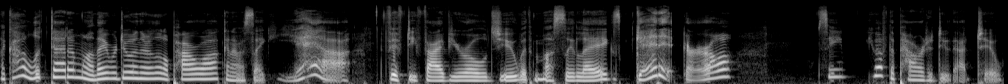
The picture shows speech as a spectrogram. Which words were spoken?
Like I looked at them while they were doing their little power walk and I was like, yeah, 55 year old you with muscly legs. Get it, girl. See, you have the power to do that too.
